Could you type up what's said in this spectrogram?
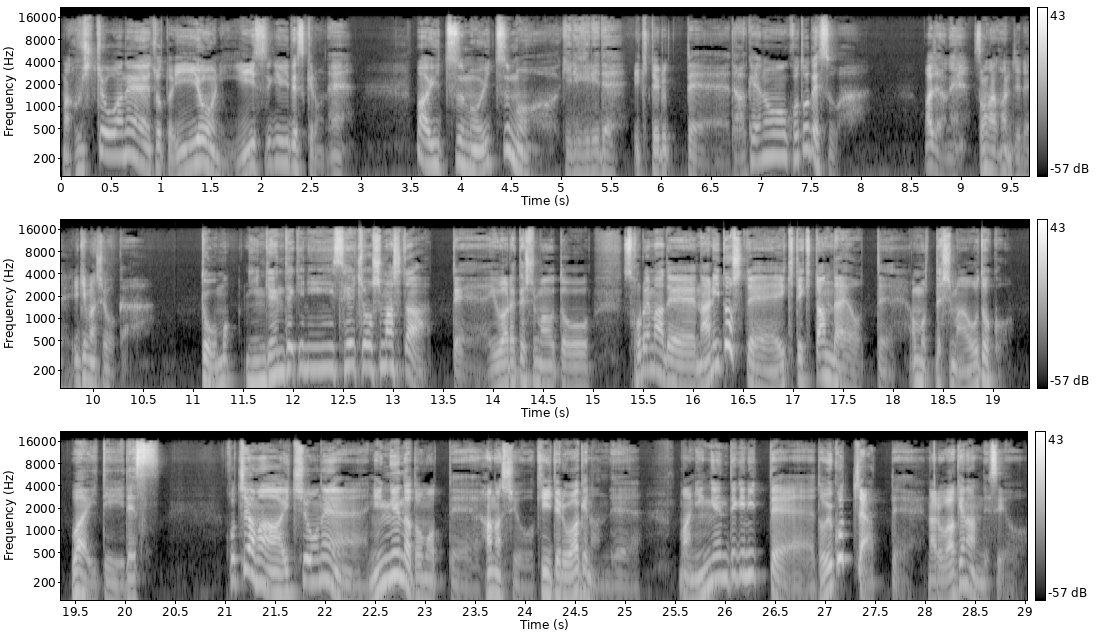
まあ不死鳥はね、ちょっといいように言い過ぎですけどね。まあいつもいつもギリギリで生きてるってだけのことですわ。まあじゃあね、そんな感じで行きましょうか。どうも、人間的に成長しましたって言われてしまうと、それまで何として生きてきたんだよって思ってしまう男、YT です。こっちはまあ一応ね、人間だと思って話を聞いてるわけなんで、まあ人間的にってどういうこっちゃってなるわけなんですよ。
